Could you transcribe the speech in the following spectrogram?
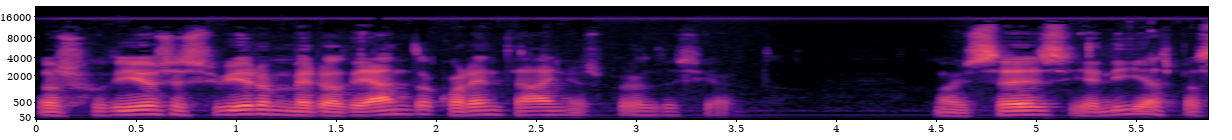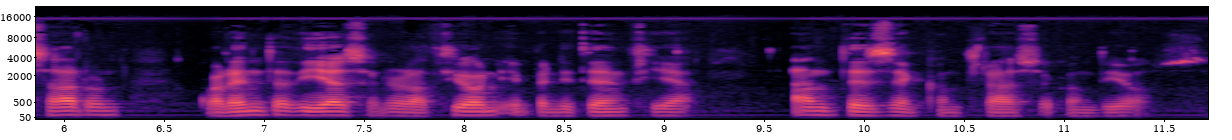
Los judíos estuvieron merodeando 40 años por el desierto. Moisés y Elías pasaron 40 días en oración y penitencia antes de encontrarse con Dios.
